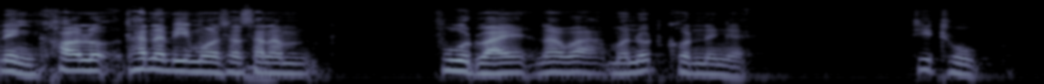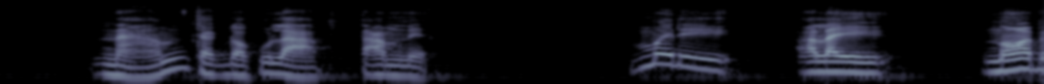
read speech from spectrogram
หนึ่งข้อรู้ท่านนบีมูฮัมมัดสลลัมพูดไว้นะว่ามนุษย์คนหนึ่งอะที่ถูกหนามจากดอกกุหลาบตำเนี่ย ไม่ได้อะไรน้อยไป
